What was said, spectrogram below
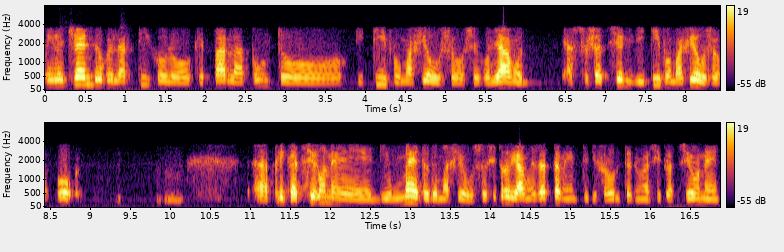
rileggendo quell'articolo che parla appunto di tipo mafioso, se vogliamo, associazioni di tipo mafioso o mh, applicazione di un metodo mafioso, ci troviamo esattamente di fronte ad una situazione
